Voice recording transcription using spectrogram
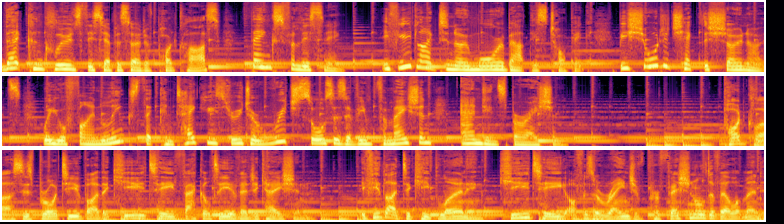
That concludes this episode of Podclass. Thanks for listening. If you'd like to know more about this topic, be sure to check the show notes, where you'll find links that can take you through to rich sources of information and inspiration. Podclass is brought to you by the QUT Faculty of Education. If you'd like to keep learning, QUT offers a range of professional development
